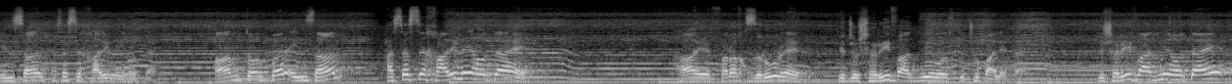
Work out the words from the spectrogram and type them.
انسان حسد سے خالی نہیں ہوتا ہے۔ عام طور پر انسان حسد سے خالی نہیں ہوتا ہے۔ ہاں یہ فرق ضرور ہے کہ جو شریف آدمی ہے وہ اس کو چھپا لیتا ہے۔ جو شریف آدمی ہوتا ہے،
